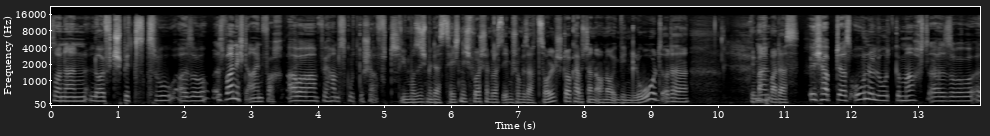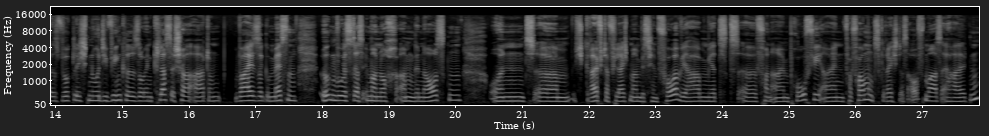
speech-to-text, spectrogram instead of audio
sondern läuft spitz zu. Also es war nicht einfach, aber wir haben es gut geschafft. Wie muss ich mir das technisch vorstellen? Du hast eben schon gesagt, Zollstock. Habe ich dann auch noch irgendwie ein Lot oder wie macht Nein. man das? Ich habe das ohne Lot gemacht, also es wirklich nur die Winkel so in klassischer Art und Weise gemessen. Irgendwo ist das immer noch am genauesten und ähm, ich greife da vielleicht mal ein bisschen vor. Wir haben jetzt äh, von einem Profi ein verformungsgerechtes Aufmaß erhalten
